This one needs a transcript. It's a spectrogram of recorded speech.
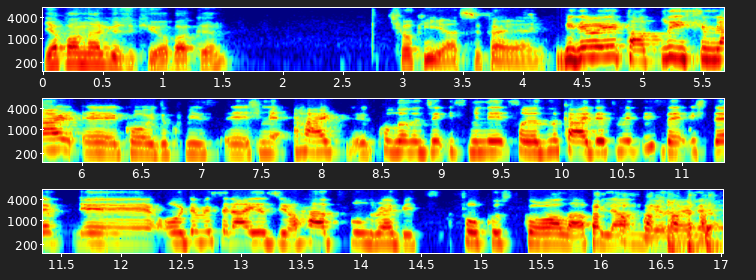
yapanlar gözüküyor bakın. Çok iyi ya süper yani. Bir de böyle tatlı isimler e, koyduk biz. E, şimdi her kullanıcı ismini soyadını kaydetmediyse işte e, orada mesela yazıyor helpful rabbit, focused koala falan diyor böyle.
